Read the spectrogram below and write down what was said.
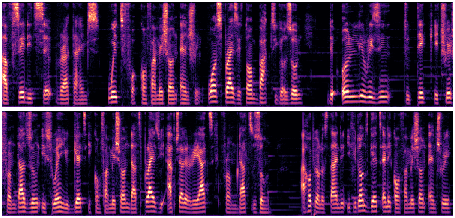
I've said it several times. Wait for confirmation entry. Once price return back to your zone the only reason to take a trade from that zone is when you get a confirmation that price will actually react from that zone. I hope you understand. It if you don't get any confirmation entry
